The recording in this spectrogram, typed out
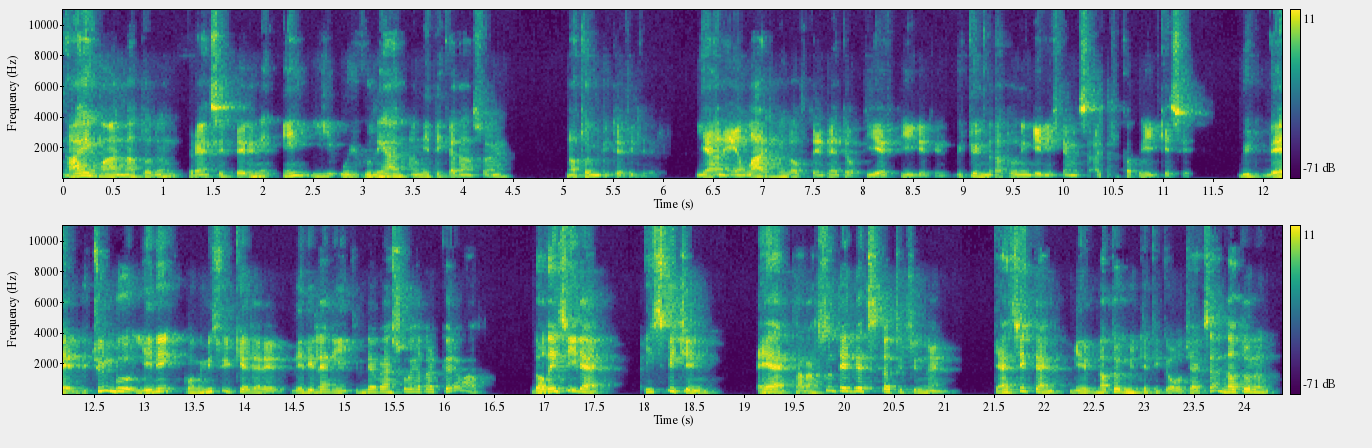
daima NATO'nun prensiplerini en iyi uygulayan Amerika'dan sonra NATO müttefikidir. Yani enlargement of the NATO, PFP dediğimiz bütün NATO'nun genişlemesi, açık kapı ilkesi ve bütün bu yeni komünist ülkelere verilen eğitimde ben subay olarak görev aldım. Dolayısıyla İsveç'in eğer tarafsız devlet statüsünden gerçekten bir NATO müttefiki olacaksa NATO'nun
